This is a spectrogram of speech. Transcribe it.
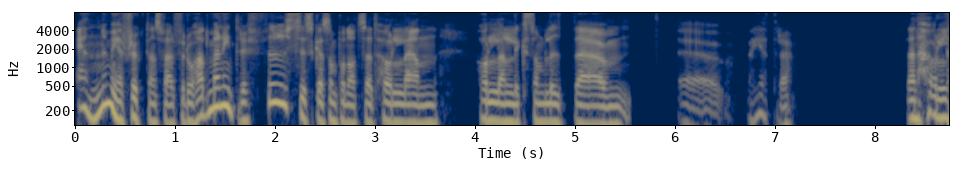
ännu mer fruktansvärd, för då hade man inte det fysiska som på något sätt höll en, höll en liksom lite, eh, vad heter det? Den höll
